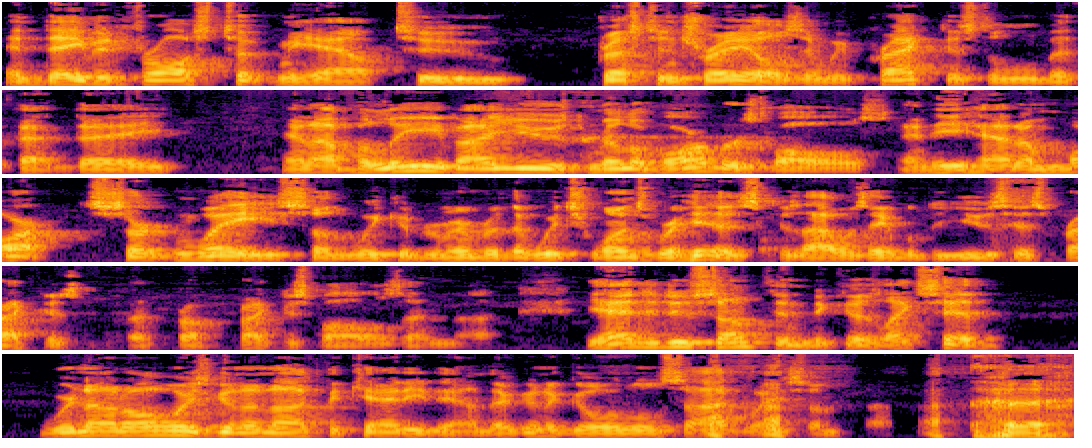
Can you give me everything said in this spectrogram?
and David Frost took me out to Preston Trails, and we practiced a little bit that day and I believe I used Miller Barber's balls, and he had them marked certain ways so that we could remember that which ones were his because I was able to use his practice uh, practice balls. And uh, you had to do something because, like I said, we're not always going to knock the caddy down. They're going to go a little sideways sometimes.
